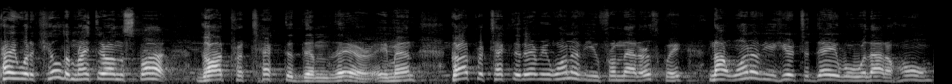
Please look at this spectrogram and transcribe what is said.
probably would have killed him right there on the spot. God protected them there. Amen. God protected every one of you from that earthquake. Not one of you here today were without a home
